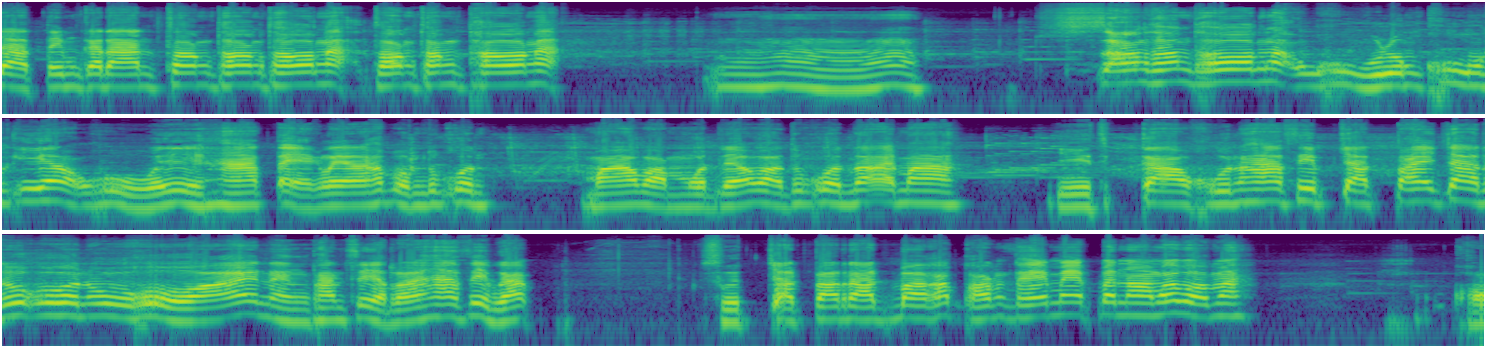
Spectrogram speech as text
จัดเต็มกระดานทองทองทองอะทองทองทองอะ อือหือซองทองทองอะโอ้โหลงคู่เมื่อกี้อะโอ้โหหาแตกเลยนะครับผมทุกคนมาว่ะหมดแล้วว่ะทุกคนได้มายี่สิบเก้าคูณห้าสิบจัดไปจ้าทุกคน โอ้โหหนึ่งพันสี่ร้อยห้าสิบครับ สุดจัดประหลัดบอครับของแท้แม่ประนอมครับผมมาขอ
